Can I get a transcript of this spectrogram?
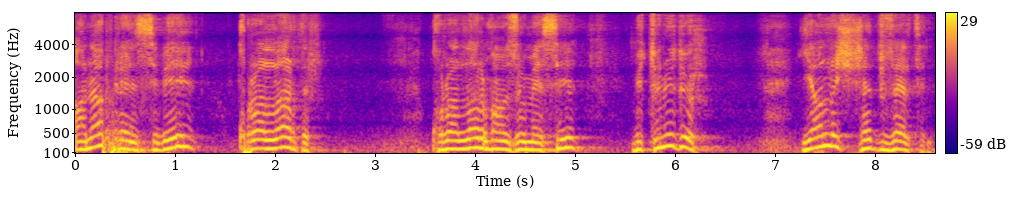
ana prensibi kurallardır. Kurallar manzumesi bütünüdür. Yanlış işe düzeltin.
